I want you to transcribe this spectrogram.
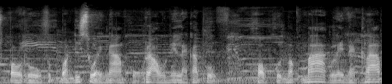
สปอโรฟุตบอลที่สวยงามของเรานี่แหละครับผมขอบคุณมากๆเลยนะครับ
